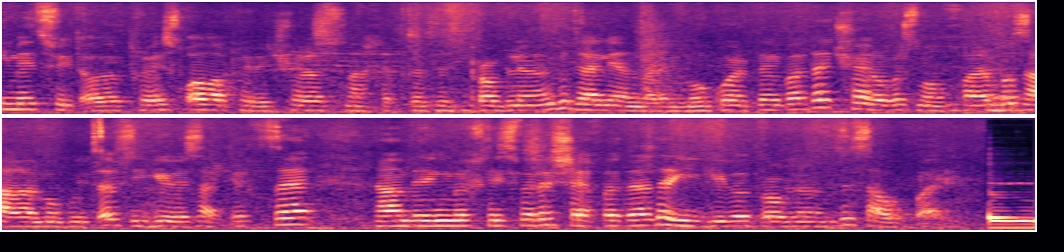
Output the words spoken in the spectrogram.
იმეც ვიტოვებ, რომ ეს ყველაფერი ჩვენს ნახეთ დღეს ეს პრობლემები ძალიან მალე მოგვარდება და ჩვენ როგორც მომხმარებელს აღარ მოგვიწევს იგივე საკითხზე, რამდენიმე ხნის მერე შეხვედრა და იგივე პრობლემებზე საუბარი.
